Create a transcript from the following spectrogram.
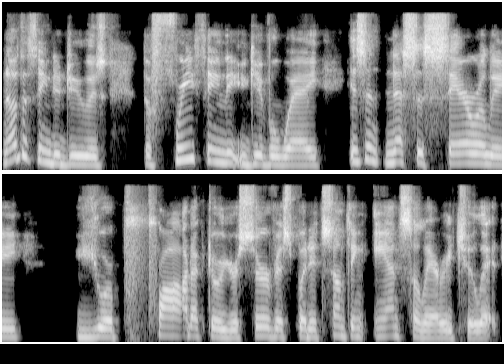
Another thing to do is the free thing that you give away isn't necessarily your product or your service, but it's something ancillary to it.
